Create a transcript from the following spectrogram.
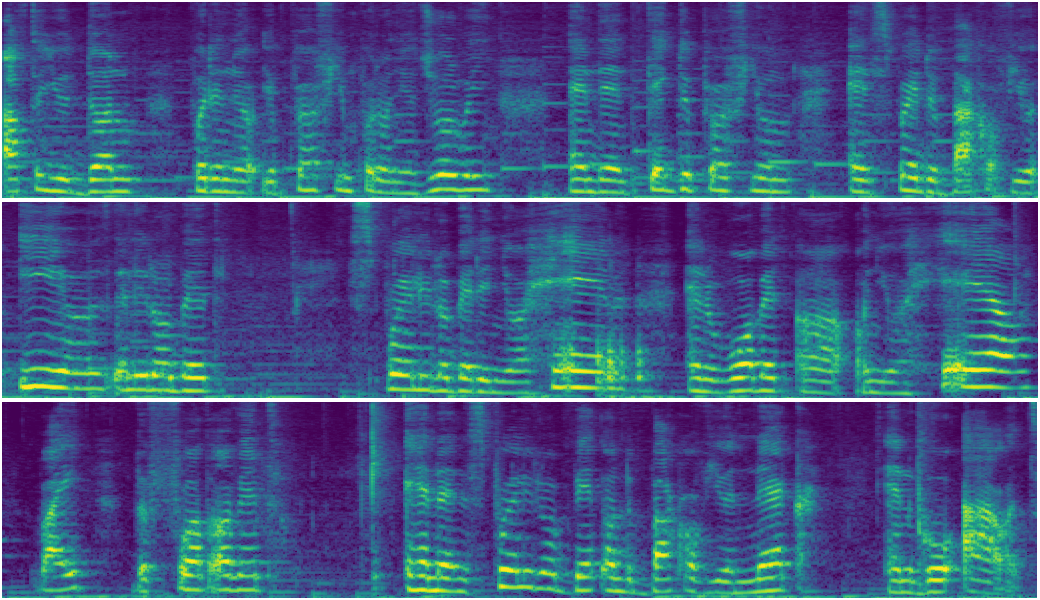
After you're done putting your, your perfume put on your jewelry and then take the perfume and spray the back of your ears a little bit spray a little bit in your hand and rub it uh, on your hair right? The front of it. And then spray a little bit on the back of your neck and go out.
